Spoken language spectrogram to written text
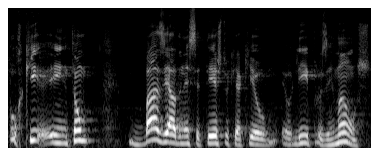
Porque, então, baseado nesse texto que aqui eu, eu li para os irmãos,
